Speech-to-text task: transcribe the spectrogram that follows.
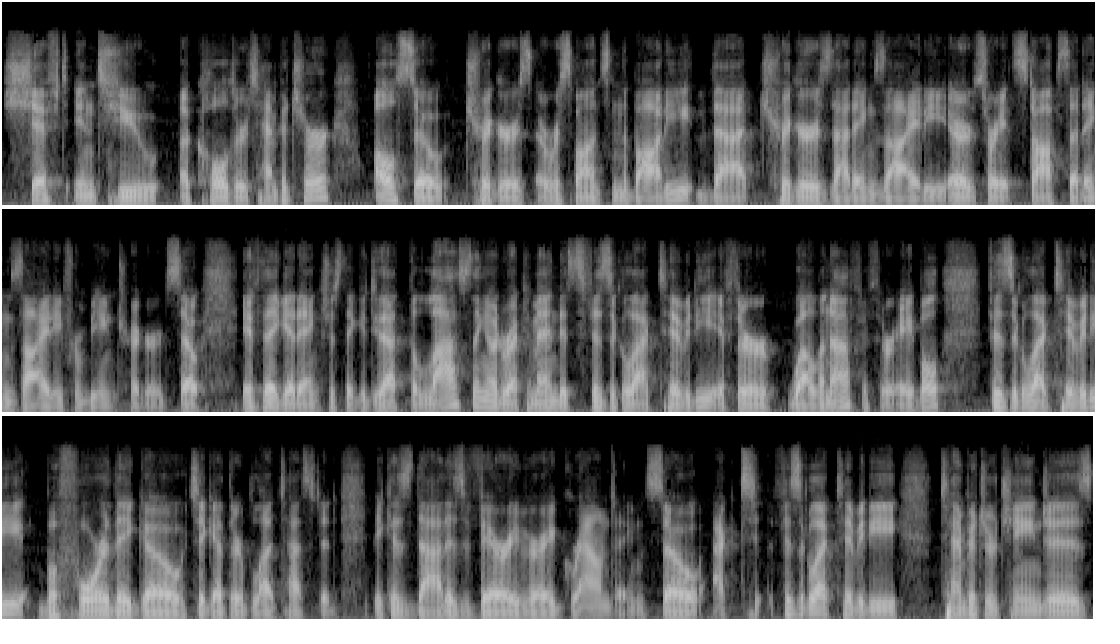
shift into a colder temperature also triggers a response in the body that triggers that anxiety or sorry it stops that anxiety from being triggered so if they get anxious they could do that the last thing i would recommend is physical activity if they're well enough if they're able physical activity before they go to get their blood tested because that is very very grounding so act- physical activity temperature changes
